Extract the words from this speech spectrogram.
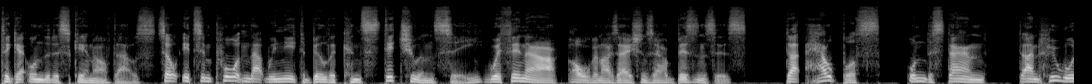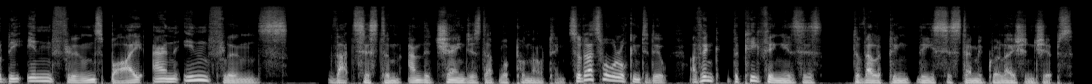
to get under the skin of those. So it's important that we need to build a constituency within our organizations, our businesses, that help us understand and who would be influenced by and influence that system and the changes that we're promoting. So that's what we're looking to do. I think the key thing is is developing these systemic relationships.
